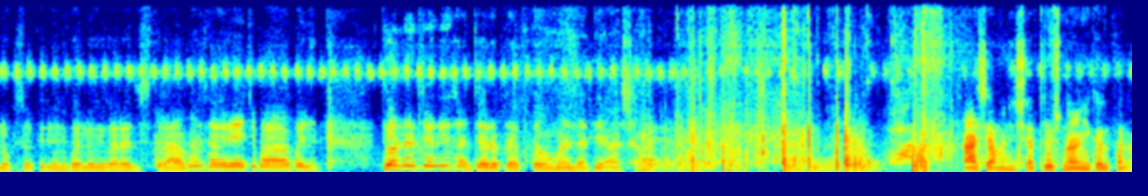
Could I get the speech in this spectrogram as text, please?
लोक सौखी परलोकी करा राबो सागर याचे पा पहिले तोंडाच्याने संचार प्राप्त होमान जाते. आशा आशा म्हणजे तृष्णा आणि कल्पना.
